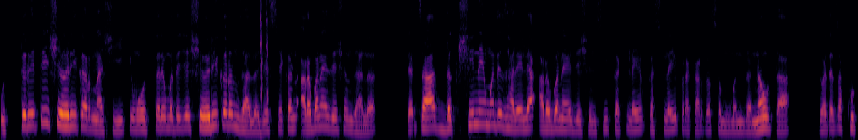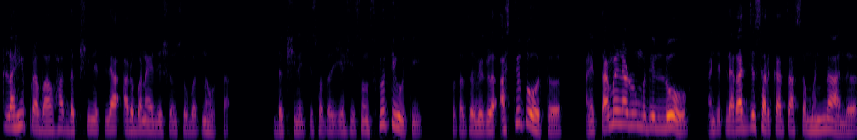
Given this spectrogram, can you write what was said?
उत्तरेतील शहरीकरणाशी किंवा उत्तरेमध्ये जे शहरीकरण झालं जे सेकंड अर्बनायझेशन झालं त्याचा दक्षिणेमध्ये झालेल्या अर्बनायझेशनशी कटल्याही कसल्याही प्रकारचा संबंध नव्हता किंवा त्याचा कुठलाही प्रभाव हा दक्षिणेतल्या अर्बनायझेशनसोबत नव्हता. दक्षिणेची स्वतःची अशी संस्कृती होती स्वतःचं वेगळं अस्तित्व होतं आणि तामिळनाडूमधील लोक आणि तिथल्या राज्य सरकारचं असं म्हणणं आलं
